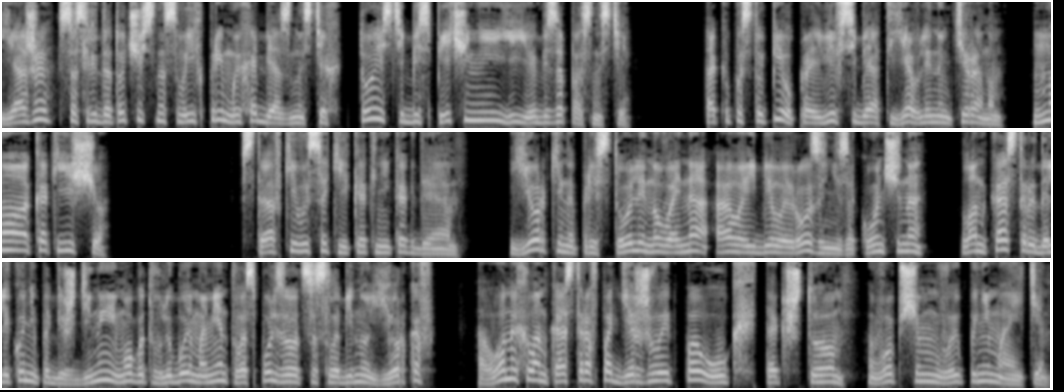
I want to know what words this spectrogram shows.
Я же сосредоточусь на своих прямых обязанностях, то есть обеспечении ее безопасности. Так и поступил, проявив себя отъявленным тираном. Но как еще? Ставки высоки как никогда. Йорки на престоле, но война Алой и Белой Розы не закончена. Ланкастеры далеко не побеждены и могут в любой момент воспользоваться слабиной Йорков, а он их Ланкастеров поддерживает паук, так что, в общем, вы понимаете.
